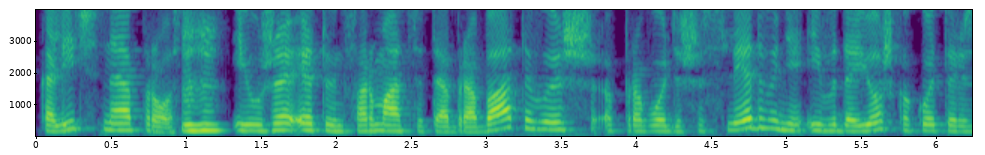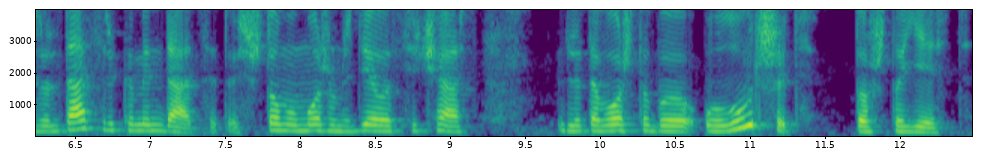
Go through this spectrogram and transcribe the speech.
количественный опрос. Мгм. И уже эту информацию ты обрабатываешь, проводишь исследование и выдаешь какой-то результат с рекомендацией. То есть что мы можем сделать сейчас для того, чтобы улучшить то, что есть.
